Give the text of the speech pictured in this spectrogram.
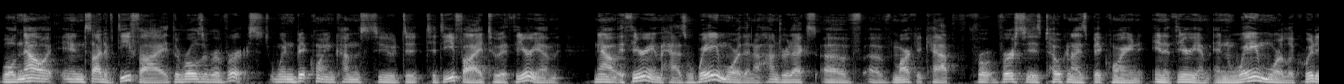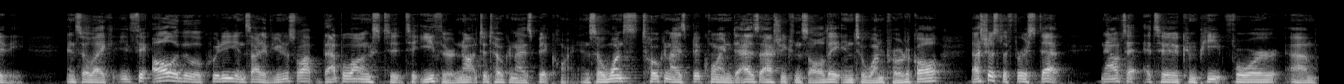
Well, now inside of DeFi, the roles are reversed. When Bitcoin comes to, to, to DeFi, to Ethereum, Now, Ethereum has way more than 100x of, of market cap for, versus tokenized Bitcoin in Ethereum and way more liquidity. And so, like, all of the liquidity inside of Uniswap, that belongs to, to Ether, not to tokenized Bitcoin. And so, once tokenized Bitcoin does actually consolidate into one protocol, that's just the first step. Now, to, to compete for um,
